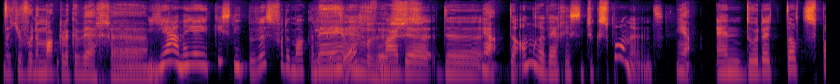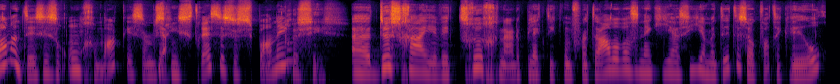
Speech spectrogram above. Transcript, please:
Dat je voor de makkelijke weg... eh, ja, nee, je kiest niet bewust voor de makkelijke Nee, weg. onbewust. Maar de, de, Ja. de andere weg is natuurlijk spannend. Ja. En doordat dat spannend is, is er ongemak. Is er misschien stress, is er spanning. Precies. Eh, dus ga je weer terug naar de plek die comfortabel was. En denk je, ja, zie je, maar dit is ook wat ik wil.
